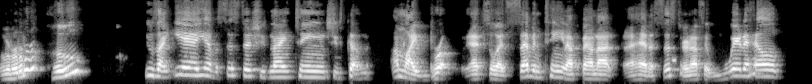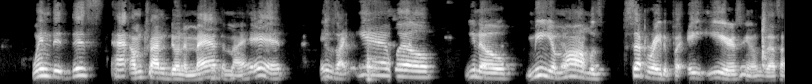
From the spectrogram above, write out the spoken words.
who? He was like, yeah, you have a sister. She's 19. She's coming. I'm like, bro. At, so at 17, I found out I had a sister, and I said, where the hell? When did this? happen? I'm trying to do the math in my head. He was like, yeah, well, you know, me and your mom was separated for eight years. You know, that's how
